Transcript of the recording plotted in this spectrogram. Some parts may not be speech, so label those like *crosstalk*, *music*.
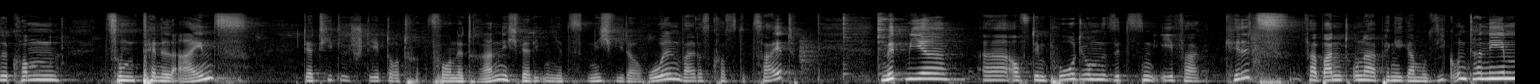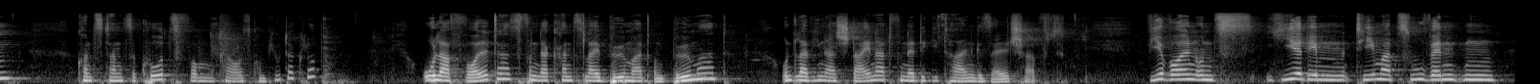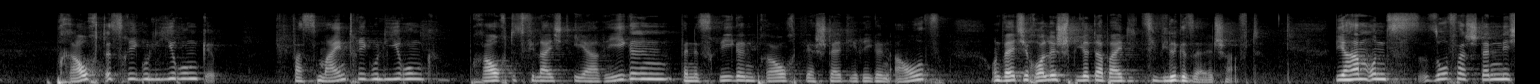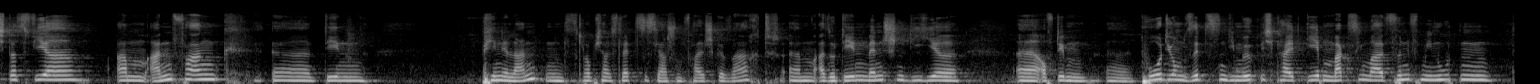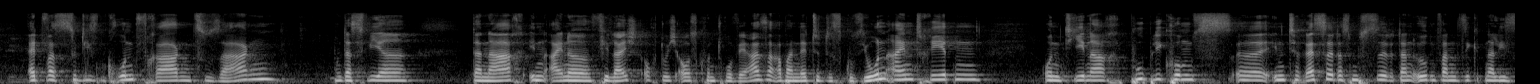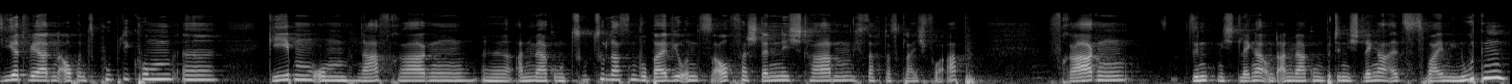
willkommen zum Panel 1. Der Titel steht dort vorne dran. Ich werde ihn jetzt nicht wiederholen, weil das kostet Zeit. Mit mir äh, auf dem Podium sitzen Eva Kilz, Verband unabhängiger Musikunternehmen, Konstanze Kurz vom Chaos Computer Club, Olaf Wolters von der Kanzlei Böhmert und Böhmert und Lavina Steinert von der Digitalen Gesellschaft. Wir wollen uns hier dem Thema zuwenden, braucht es Regulierung? Was meint Regulierung? Braucht es vielleicht eher Regeln? Wenn es Regeln braucht, wer stellt die Regeln auf? Und welche Rolle spielt dabei die Zivilgesellschaft? Wir haben uns so verständigt, dass wir am Anfang äh, den Penelanten, das glaube ich, habe ich letztes Jahr schon falsch gesagt, ähm, also den Menschen, die hier äh, auf dem äh, Podium sitzen, die Möglichkeit geben, maximal fünf Minuten etwas zu diesen Grundfragen zu sagen und dass wir danach in eine vielleicht auch durchaus kontroverse, aber nette Diskussion eintreten. Und je nach Publikumsinteresse, das müsste dann irgendwann signalisiert werden, auch ins Publikum äh, geben, um Nachfragen, äh, Anmerkungen zuzulassen, wobei wir uns auch verständigt haben, ich sage das gleich vorab, Fragen sind nicht länger und Anmerkungen bitte nicht länger als zwei Minuten.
